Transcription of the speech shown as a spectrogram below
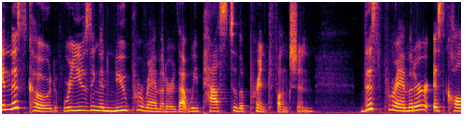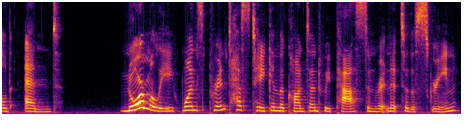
In this code, we're using a new parameter that we pass to the print function. This parameter is called end. Normally, once print has taken the content we passed and written it to the screen,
